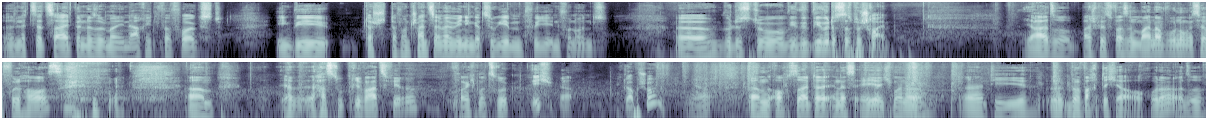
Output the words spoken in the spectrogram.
in letzter Zeit, wenn du so mal die Nachrichten verfolgst, irgendwie, das, davon scheint es ja immer weniger zu geben für jeden von uns würdest du, wie, wie würdest du das beschreiben? Ja, also beispielsweise in meiner Wohnung ist ja Full House. ähm, ja, hast du Privatsphäre? Frage ich mal zurück. Ich? Ja. Ich glaube schon. Ja. Ähm, auch seit der NSA, ich meine, äh, die äh, überwacht dich ja auch, oder? Also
